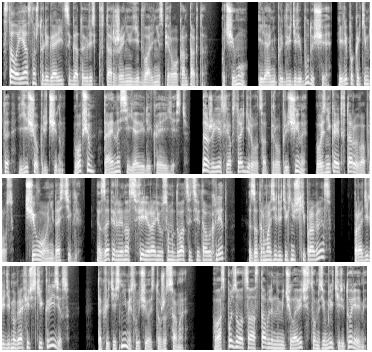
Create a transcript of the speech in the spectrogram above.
стало ясно, что лигарийцы готовились к вторжению едва ли не с первого контакта. Почему? Или они предвидели будущее, или по каким-то еще причинам. В общем, тайна сия великая есть. Даже если абстрагироваться от первопричины, возникает второй вопрос. Чего они достигли? Заперли нас в сфере радиусом 20 световых лет? Затормозили технический прогресс? Породили демографический кризис? Так ведь и с ними случилось то же самое. Воспользоваться оставленными человечеством Земли территориями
